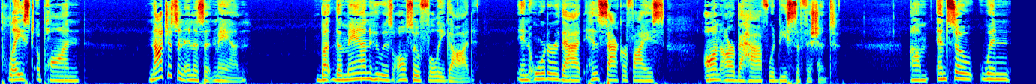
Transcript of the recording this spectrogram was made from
placed upon not just an innocent man, but the man who is also fully God in order that his sacrifice on our behalf would be sufficient. Um, and so when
